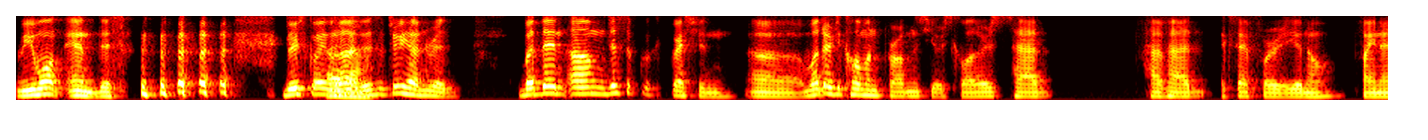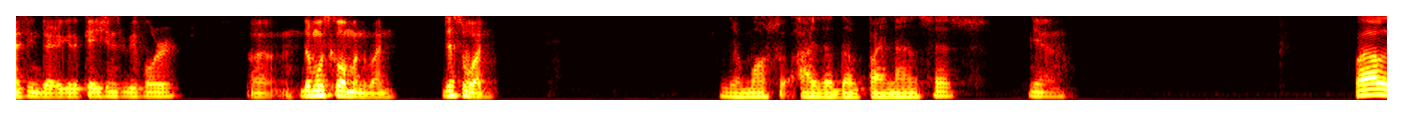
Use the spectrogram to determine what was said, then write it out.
we won't end this. there's quite a lot. know. This is 300. But then, um, just a quick question: uh, What are the common problems your scholars had have had, except for you know financing their educations before? Uh, the most common one, just one. The most either the finances. Yeah. Well,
